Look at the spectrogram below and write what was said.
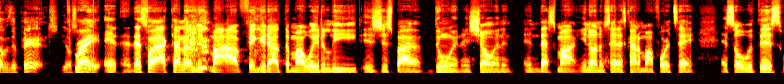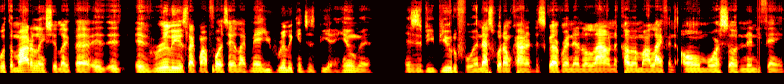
of their parents. You know, Right. And and that's why I kind of my I figured out that my way to lead is just by doing and showing and, and that's my, you know what I'm saying? That's kind of my forte. And so with this, with the modeling shit like that, it it, it really is like my forte. Like, man, you really can just be a human and just be beautiful. And that's what I'm kind of discovering and allowing to come in my life and own more so than anything.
